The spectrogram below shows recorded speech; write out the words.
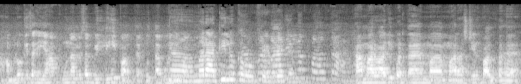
हम लोग के साथ यहाँ पूना में सब बिल्ली ही पालता है कुत्ता कोई नहीं हाँ, पालता है। मराठी लोग का वो फेवरेट है। है। हाँ मारवाड़ी पड़ता है महाराष्ट्रियन पालता है।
